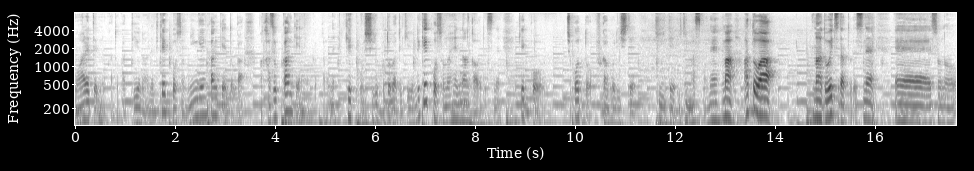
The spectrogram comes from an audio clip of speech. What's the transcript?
思われてるのかとかっていうのはね結構その人間関係とか、まあ、家族関係なんかからね結構知ることができるんで結構その辺なんかはですね結構ちょこっと深掘りして聞いていきますかね。まあ、あとは、まあ、ドイツだとですねえー、その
